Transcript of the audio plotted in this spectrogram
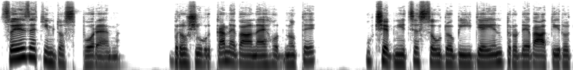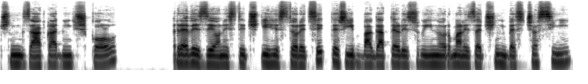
Co je za tímto sporem? brožurka nevalné hodnoty, učebnice soudobí dějin pro devátý ročník základních škol, revizionističtí historici, kteří bagatelizují normalizační bezčasí,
